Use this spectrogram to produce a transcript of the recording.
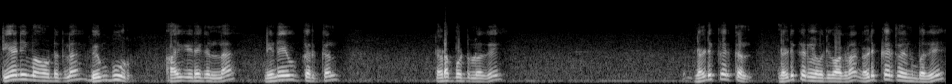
தேனி மாவட்டத்தில் வெம்பூர் ஆகிய இடங்களில் நினைவு கற்கள் நடப்பட்டுள்ளது. நடுக்கற்கள் நடுக்கர்கள் பதிவாகலாம் நடுக்கற்கள் என்பது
